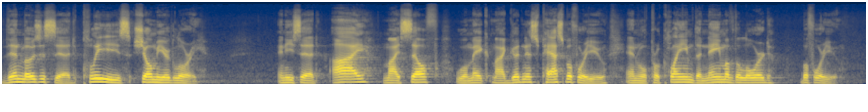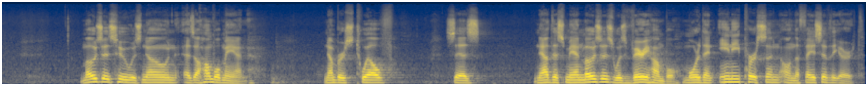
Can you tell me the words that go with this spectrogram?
Then Moses said, Please show me your glory. And he said, I myself will make my goodness pass before you and will proclaim the name of the Lord before you. Moses, who was known as a humble man, Numbers 12 says, Now this man Moses was very humble, more than any person on the face of the earth.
